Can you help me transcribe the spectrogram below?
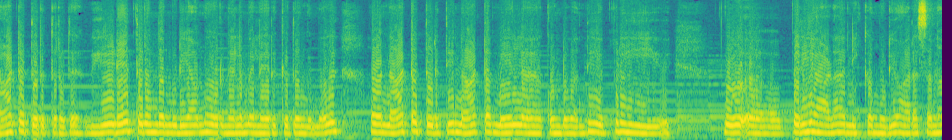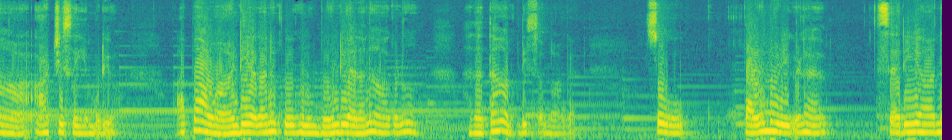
நாட்டை திருத்துறது? வீடே திருந்த முடியாமல் ஒரு நிலைமையில் இருக்குதுங்கும் போது அவன் நாட்டை திருத்தி நாட்டை மேலே கொண்டு வந்து எப்படி பெரிய ஆளாக நிற்க முடியும்? அரசனாக ஆட்சி செய்ய முடியும்? அப்போ அவன் ஆண்டியாக தானே போகணும் போண்டியாக தானே ஆகணும்? அதை தான் அப்படி சொன்னாங்க. ஸோ பழமொழிகளை சரியான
